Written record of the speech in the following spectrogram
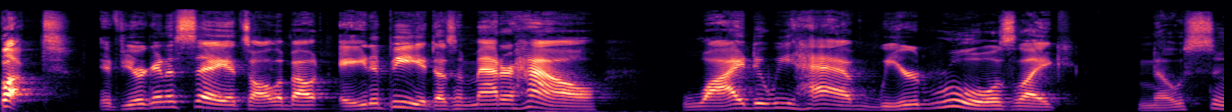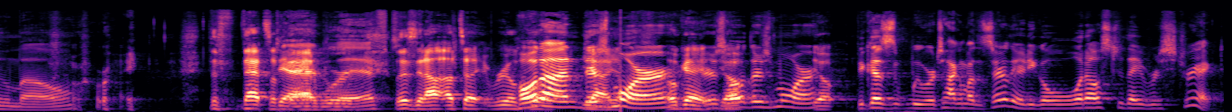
But if you're going to say it's all about A to B, it doesn't matter how, why do we have weird rules like no sumo? Right. The- That's a bad word. Listen, I'll, I'll tell you real Hold quick. on, there's Yeah, yeah. more. Okay. There's, yep. oh, there's more. Yep. Because we were talking about this earlier, and you go, well, what else do they restrict?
